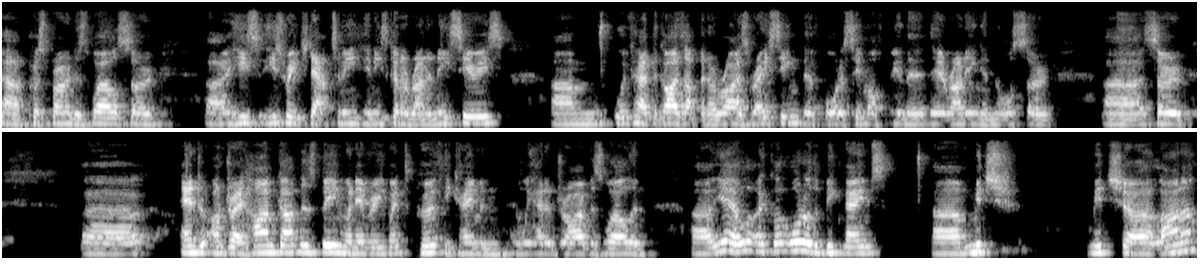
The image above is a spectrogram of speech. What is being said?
uh, postponed as well. So uh, he's he's reached out to me, and he's going to run an E series. Um, we've had the guys up at Arise Racing. They've bought a sim off me, and they're, they're running, and also uh, so. Andrew, Andre Heimgartner's been whenever he went to Perth, he came and, and we had a drive as well. And uh, yeah, like all of the big names. Um, Mitch, Mitch uh, Larner,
